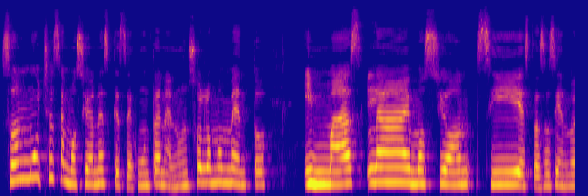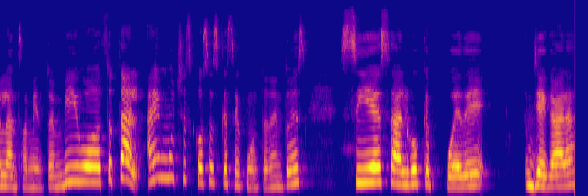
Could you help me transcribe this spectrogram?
Son muchas emociones que se juntan en un solo momento y más la emoción si estás haciendo el lanzamiento en vivo. Total, hay muchas cosas que se juntan. Entonces, sí es algo que puede llegar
